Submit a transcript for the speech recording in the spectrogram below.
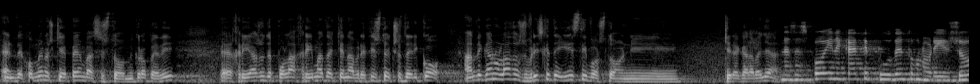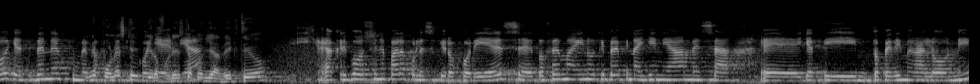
ενδεχομένως και επέμβαση στο μικρό παιδί, ε, χρειάζονται πολλά χρήματα και να βρεθεί στο εξωτερικό. Αν δεν κάνω λάθος, βρίσκεται ήδη στη Βοστόνη Κύριε Καραβαλιά. Να σας πω, είναι κάτι που δεν το γνωρίζω, γιατί δεν έχουμε Είναι πολλές και οι πληροφορίες και από το διαδίκτυο. Ακριβώς, είναι πάρα πολλές οι πληροφορίες. Ε, το θέμα είναι ότι πρέπει να γίνει άμεσα, ε, γιατί το παιδί μεγαλώνει.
